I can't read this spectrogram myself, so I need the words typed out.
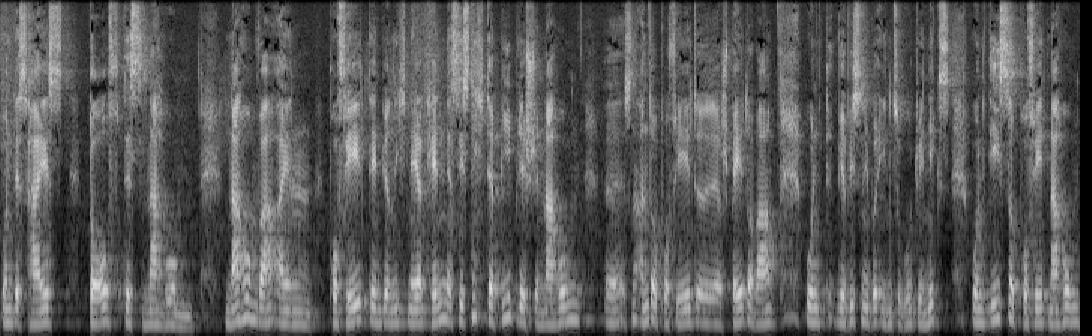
und es heißt Dorf des Nahum. Nahum war ein Prophet, den wir nicht näher kennen. Es ist nicht der biblische Nahum, äh, es ist ein anderer Prophet, äh, der später war. Und wir wissen über ihn so gut wie nichts. Und dieser Prophet Nahum,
